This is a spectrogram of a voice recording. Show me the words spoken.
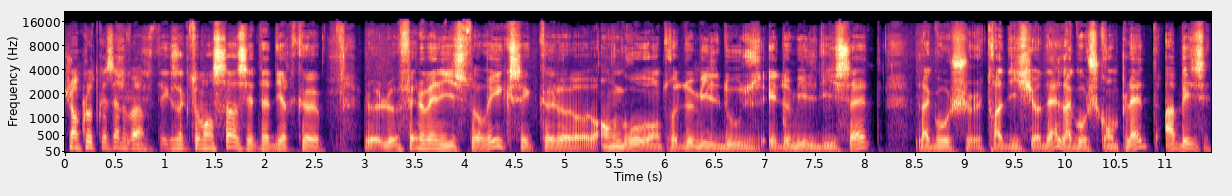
Jean-Claude Casanova. C'est exactement ça, c'est-à-dire que le, le, phénomène historique, c'est que, en gros, entre 2012 et 2017, la gauche traditionnelle, la gauche complète, a baissé,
